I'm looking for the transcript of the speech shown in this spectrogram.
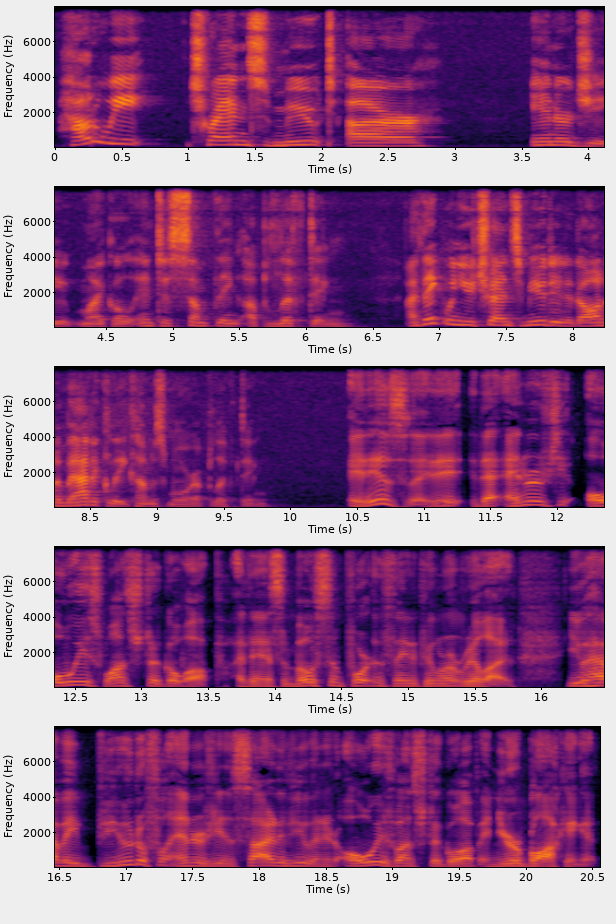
How do we transmute our energy, Michael, into something uplifting? I think when you transmute it, it automatically comes more uplifting. It is. It, that energy always wants to go up. I think it's the most important thing that people don't realize. You have a beautiful energy inside of you, and it always wants to go up, and you're blocking it.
